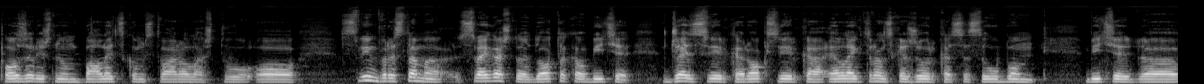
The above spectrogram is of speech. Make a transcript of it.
pozorišnom baletskom stvaralaštvu, o svim vrstama svega što je dotakao, bit će jazz svirka, rock svirka, elektronska žurka sa subom, biće da,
